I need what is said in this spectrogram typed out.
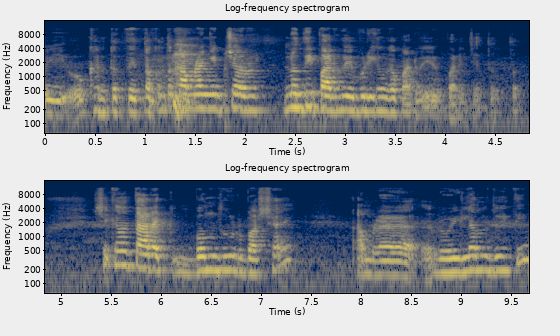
ওই ওখানটাতে, তখন তো কামরাঙ্গীর চর, নদী পার হয়ে, বুড়িগঙ্গা পার হয়ে ওপারে যেতে হতো সেখানে তার এক বন্ধুর বাসায় আমরা রইলাম দুই দিন।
